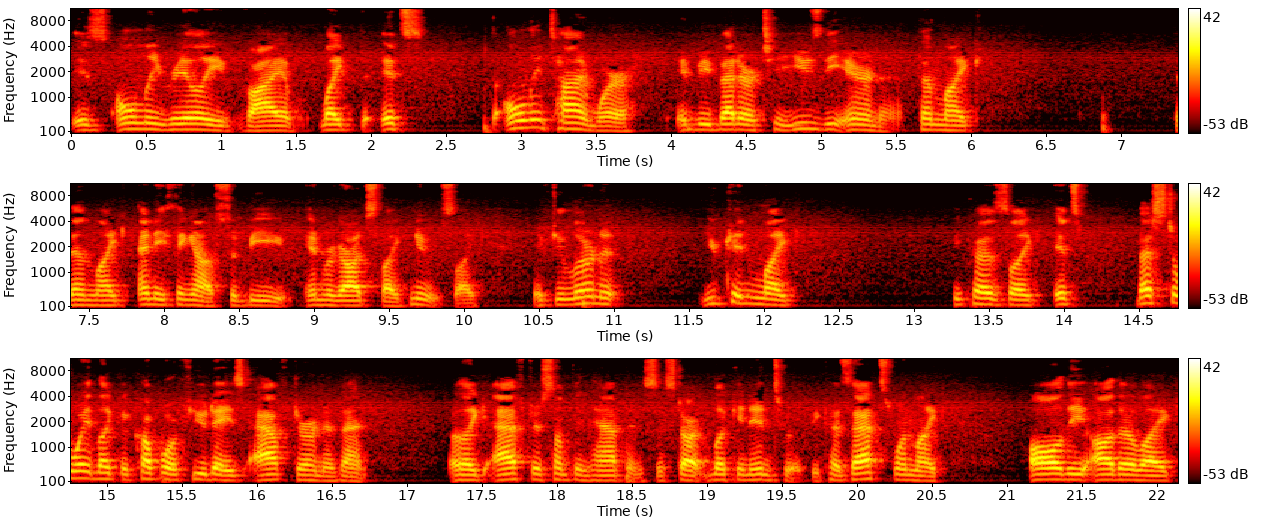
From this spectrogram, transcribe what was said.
is only really viable. Like it's the only time where it'd be better to use the internet than like than like anything else would be in regards to like news. Like if you learn it, you can like because like it's best to wait like a couple or few days after an event or like after something happens to start looking into it because that's when like all the other like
